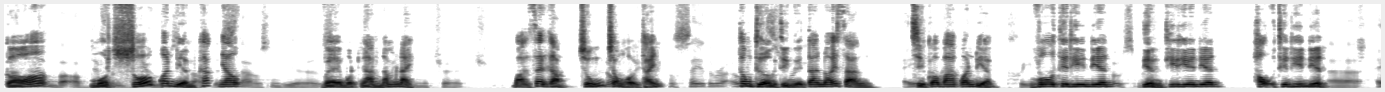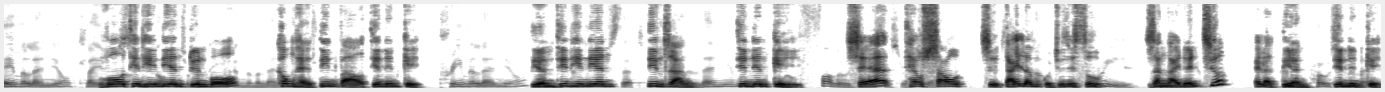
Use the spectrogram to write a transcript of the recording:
Có một số quan điểm khác nhau về một ngàn năm này. Bạn sẽ gặp chúng trong hội thánh. Thông thường thì người ta nói rằng chỉ có ba quan điểm, vô thiên thiên niên, tiền thiên thiên niên hậu thiên hy niên. Vô thiên hy niên tuyên bố không hề tin vào thiên niên kỷ. Tiền thiên hy niên tin rằng thiên niên kỷ sẽ theo sau sự tái lâm của Chúa Giêsu, rằng Ngài đến trước hay là tiền thiên niên kỷ.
